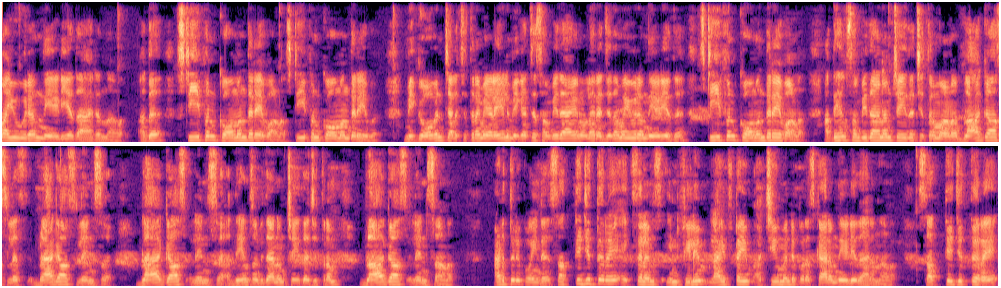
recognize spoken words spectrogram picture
മയൂരം നേടിയതാരെന്നാണ്. അത് സ്റ്റീഫൻ കോമന്തരേവാണ്. Stephen Komandarev. മി ഗോവൻ ചലച്ചിത്രമേളയിൽ മികച്ച സംവിധായകനുള്ള രജത മയൂരം നേടിയത് സ്റ്റീഫൻ കോമന്തരേവാണ്. അദ്ദേഹം സംവിധാനം ചെയ്ത ചിത്രമാണ് ബ്ലാഗാസ് ലെസ് ബ്ലാഗാസ് ലെൻസ് ബ്ലാഗാസ് ലെൻസ്. അദ്ദേഹം സംവിധാനം ചെയ്ത ചിത്രം ബ്ലാഗാസ് ലെൻസ് ആണ് അടുത്തൊരു point Satyajit Ray excellence in film lifetime achievement പുരസ്കാരം നേടിയതാരെന്നാണ്. Satyajit Ray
